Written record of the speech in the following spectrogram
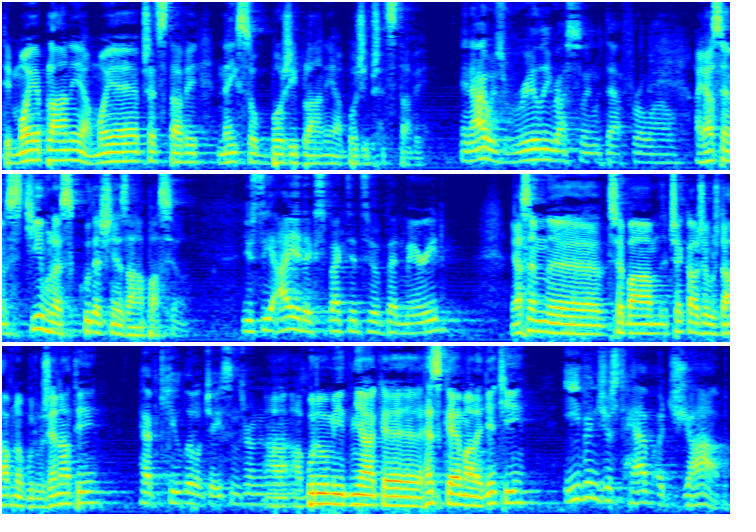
ty moje plány a moje představy nejsou boží plány a boží představy. And I was really wrestling with that for a while. A já jsem s tímhle skutečně zápasil. You see, I had expected to have been married, Já jsem eh, třeba čekal, že už dávno budu ženatý have cute little Jasons running a, around. a budu mít nějaké hezké malé děti. Even just have a job.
